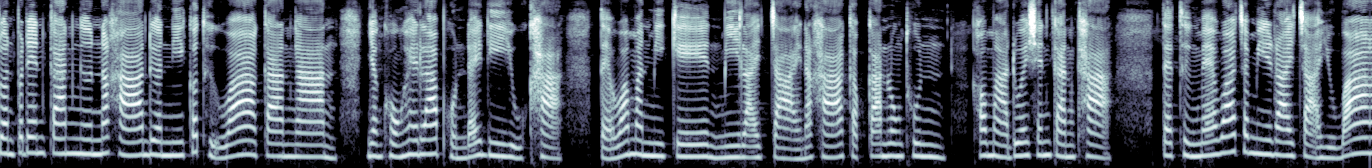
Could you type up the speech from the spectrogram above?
ส่วนประเด็นการเงินนะคะ เดือนนี้ก็ถือว่าการงานยังคงให้ลาภผลได้ดีอยู่ค่ะ แต่ว่ามันมีเกณฑ์มีรายจ่ายนะคะ กับการลงทุนเข้ามาด้วยเช่นกันค่ะ แต่ถึงแม้ว่าจะมีรายจ่ายอยู่บ้าง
